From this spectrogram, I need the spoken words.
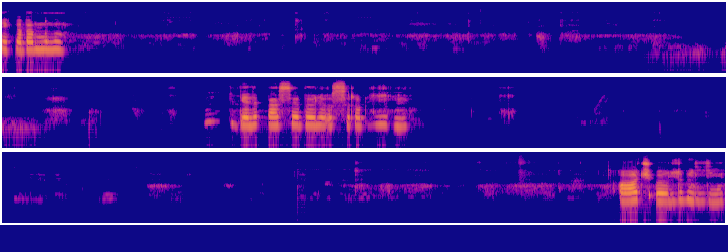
Bekle ben bunu gelip ben size böyle ısırabilir miyim? Ağaç öldü bildiğin.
